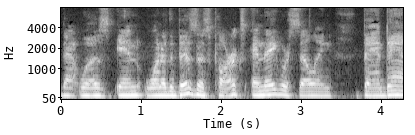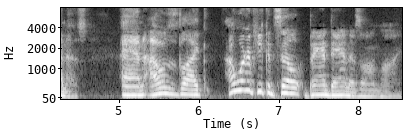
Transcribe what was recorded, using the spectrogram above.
that was in one of the business parks, and they were selling bandanas, and I was like, I wonder if you could sell bandanas online,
